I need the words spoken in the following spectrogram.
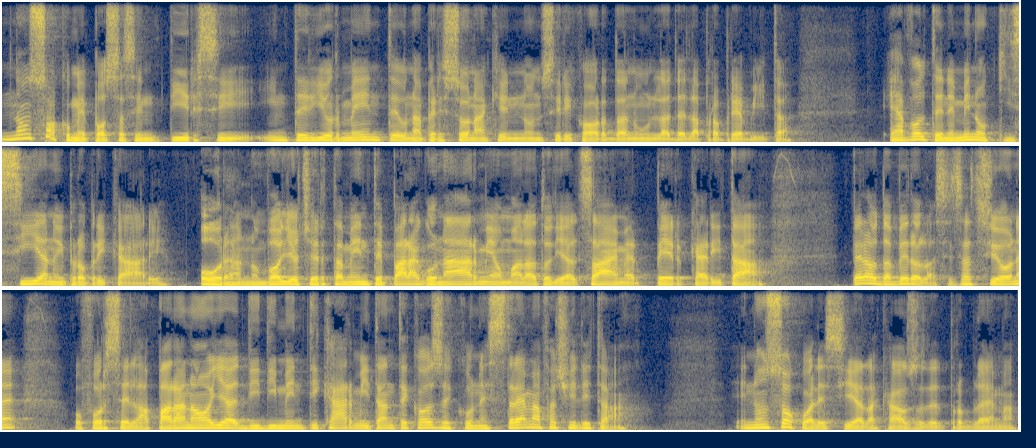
Non so come possa sentirsi interiormente una persona che non si ricorda nulla della propria vita e a volte nemmeno chi siano i propri cari. Ora, non voglio certamente paragonarmi a un malato di Alzheimer, per carità, però ho davvero la sensazione, o forse la paranoia, di dimenticarmi tante cose con estrema facilità. E non so quale sia la causa del problema.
